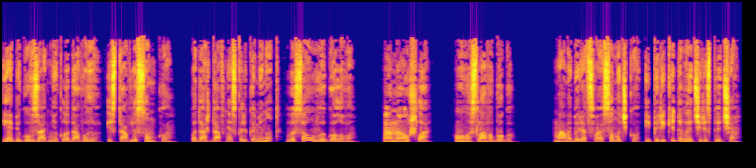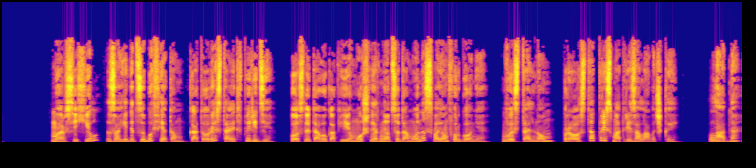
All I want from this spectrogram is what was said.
Я бегу в заднюю кладовую и ставлю сумку. Подождав несколько минут, высовываю голову. Она ушла. О, слава богу. Мама берет свою сумочку и перекидывает через плечо. Марси Хилл заедет за буфетом, который стоит впереди, после того, как ее муж вернется домой на своем фургоне. В остальном просто присмотри за лавочкой. Ладно.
